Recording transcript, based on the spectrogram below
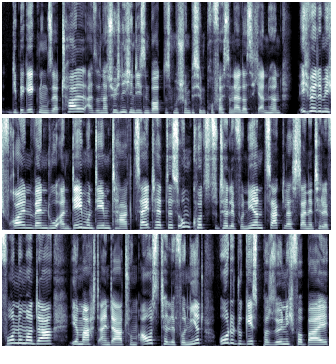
die Begegnung sehr toll. Also natürlich nicht in diesen Worten, das muss schon ein bisschen professioneller sich anhören. Ich würde mich freuen, wenn du an dem und dem Tag Zeit hättest, um kurz zu telefonieren. Zack, lass deine Telefonnummer da. Ihr macht ein Datum aus, telefoniert oder du gehst persönlich vorbei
